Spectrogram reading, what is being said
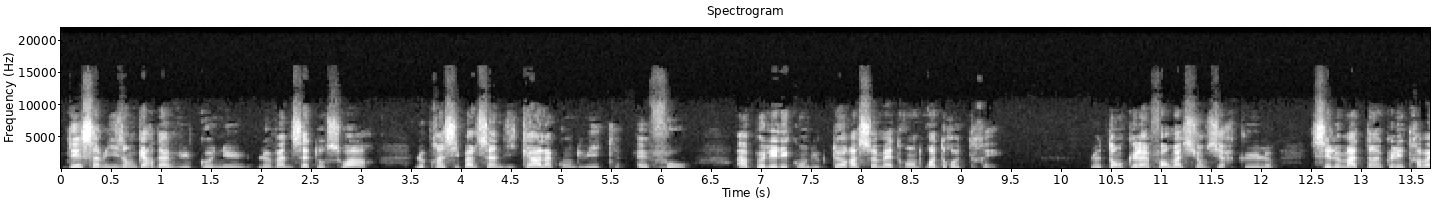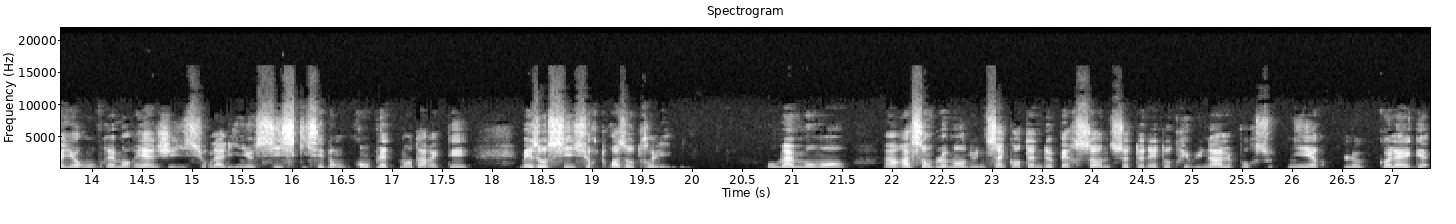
Dès sa mise en garde à vue connue, le 27 au soir, le principal syndicat à la conduite, FO, appelait les conducteurs à se mettre en droit de retrait. Le temps que l'information circule, c'est le matin que les travailleurs ont vraiment réagi sur la ligne 6 qui s'est donc complètement arrêtée mais aussi sur trois autres lignes. Au même moment, un rassemblement d'une cinquantaine de personnes se tenait au tribunal pour soutenir le collègue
